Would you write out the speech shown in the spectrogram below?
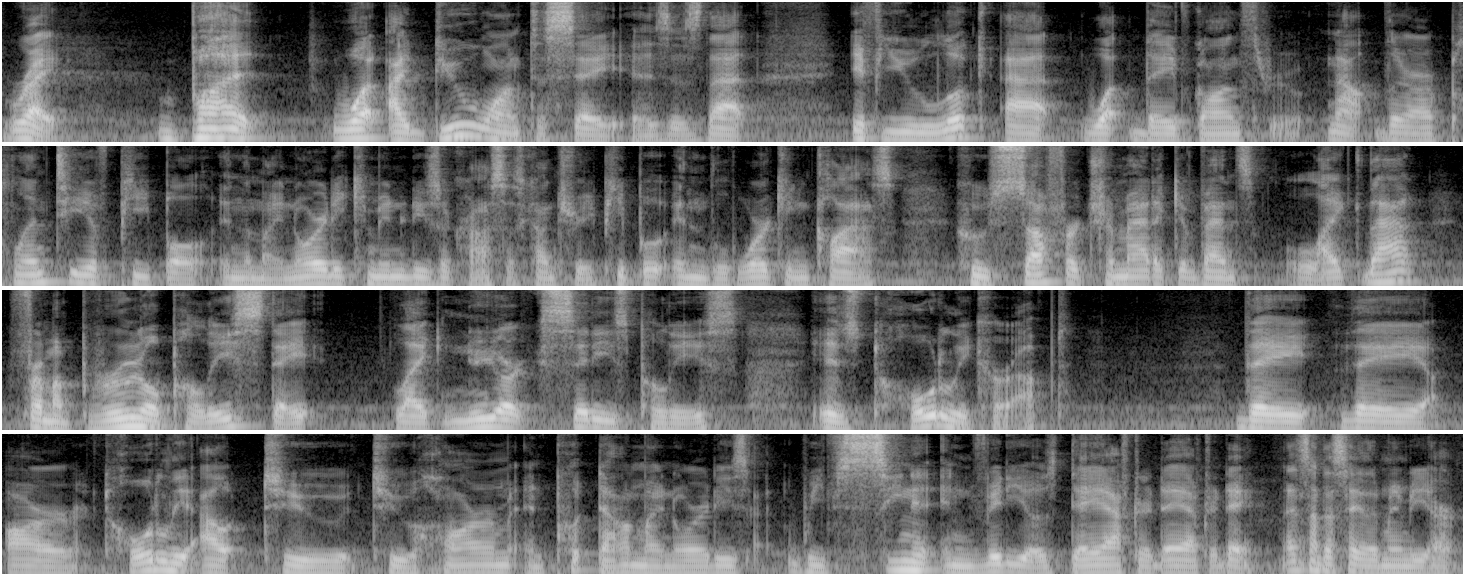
Right. But what I do want to say is is that if you look at what they've gone through, now there are plenty of people in the minority communities across this country, people in the working class who suffer traumatic events like that from a brutal police state like New York City's police is totally corrupt. They they are totally out to to harm and put down minorities. We've seen it in videos day after day after day. That's not to say there maybe aren't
